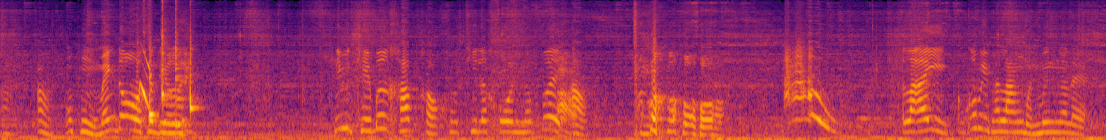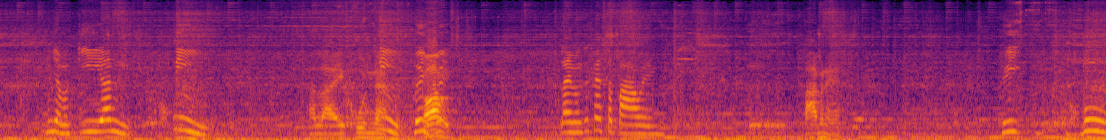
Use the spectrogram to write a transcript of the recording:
อ้าวอ้าวโอ้โหแม่งโดดคนเดียวเลย นี่มีเคเบิลครับเขาทีละคนนะเฟ้ยอ้าวอ้าวอ้าว อะไร กูก็มีพลังเหมือนมึงอะแหละ มึงอย่ามาเกรียน นี่ อะไรคุณน่ะนี่เฮ้ยกล้องเฮ้ย อะไรมันก็แค่สปาวเอง ปาไปไหนเฮ้ย บูม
